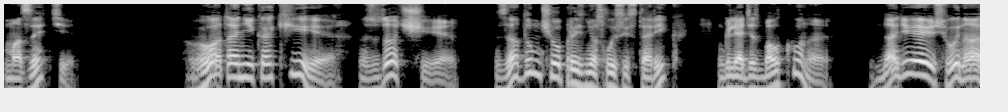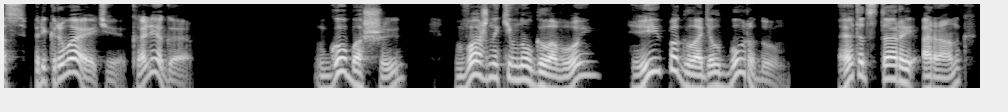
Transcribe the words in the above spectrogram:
Мазетти. «Вот они какие, зодчие!» – задумчиво произнес лысый старик, глядя с балкона. «Надеюсь, вы нас прикрываете, коллега». Гобаши важно кивнул головой и погладил бороду. Этот старый оранг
